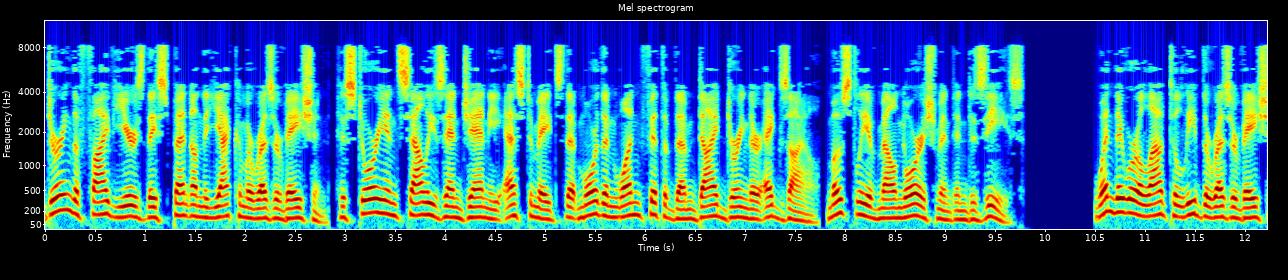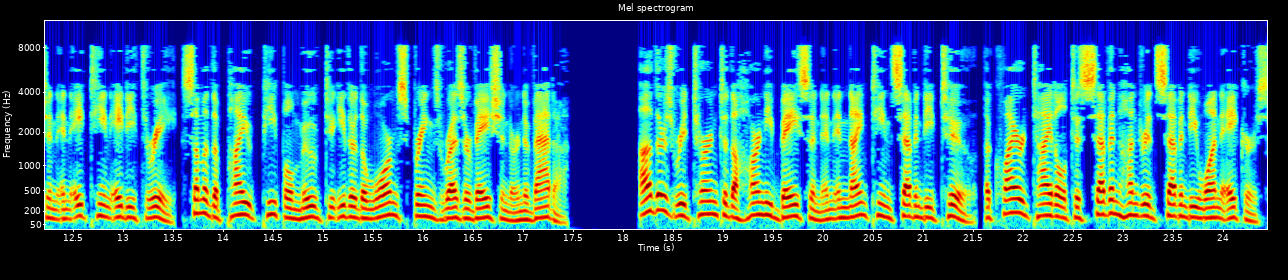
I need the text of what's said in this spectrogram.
During the five years they spent on the Yakima Reservation, historian Sally Zanjani estimates that more than one-fifth of them died during their exile, mostly of malnourishment and disease. When they were allowed to leave the reservation in 1883, some of the Paiute people moved to either the Warm Springs Reservation or Nevada. Others returned to the Harney Basin and in 1972, acquired title to 771 acres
